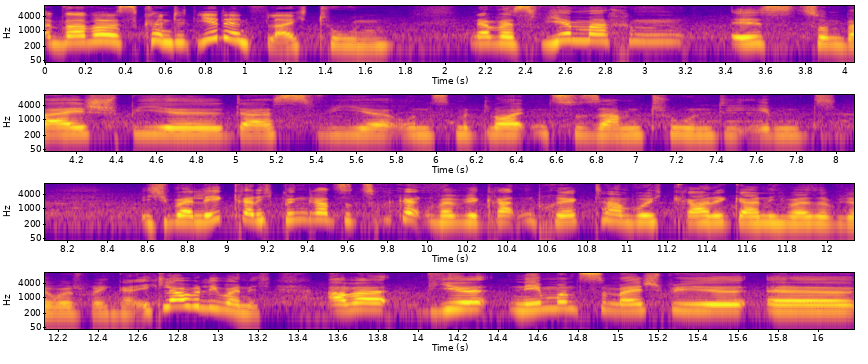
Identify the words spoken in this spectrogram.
Aber was könntet ihr denn vielleicht tun? Na, was wir machen, ist zum Beispiel, dass wir uns mit Leuten zusammentun, die eben ich überlege gerade, ich bin gerade so zurückgehalten, weil wir gerade ein Projekt haben, wo ich gerade gar nicht weiß, ob ich darüber sprechen kann. Ich glaube lieber nicht. Aber wir nehmen uns zum Beispiel äh,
